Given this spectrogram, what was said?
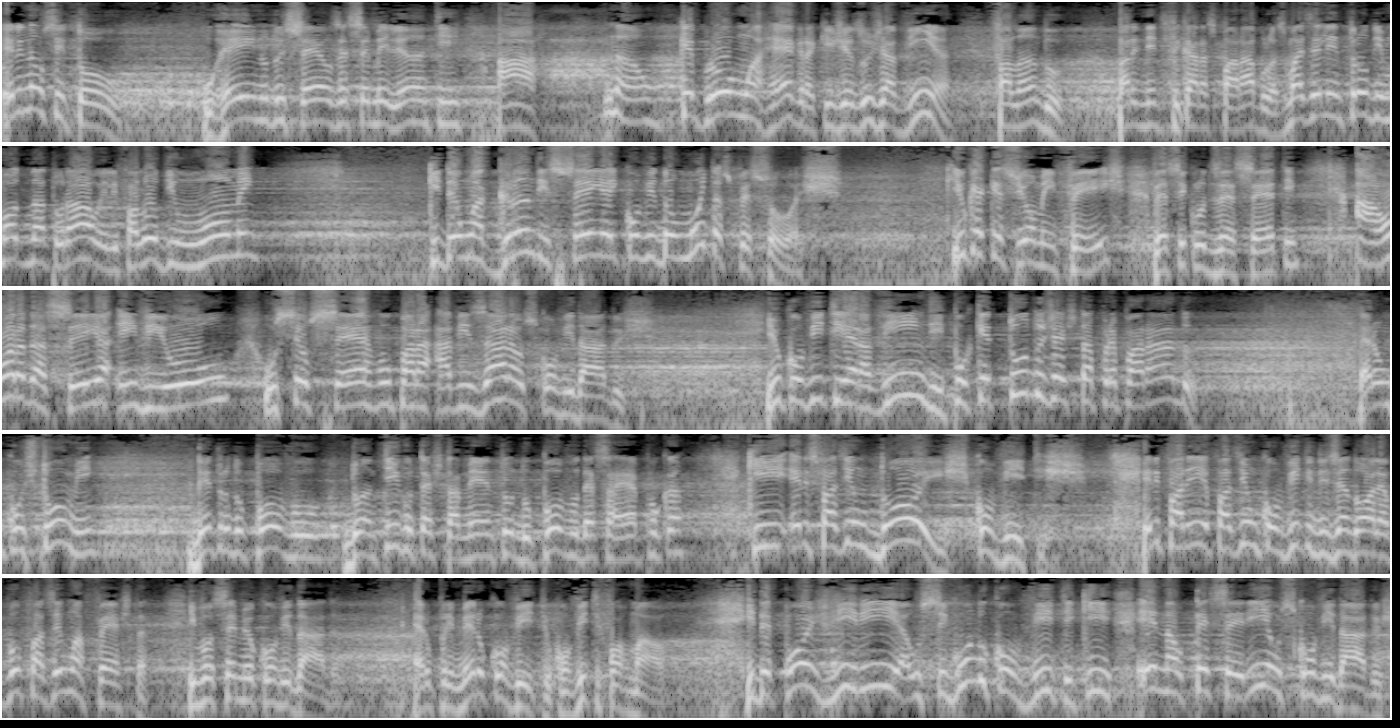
Ele não citou o reino dos céus é semelhante a. Não, quebrou uma regra que Jesus já vinha falando para identificar as parábolas, mas ele entrou de modo natural. Ele falou de um homem que deu uma grande ceia e convidou muitas pessoas. E o que é que esse homem fez? Versículo 17: A hora da ceia enviou o seu servo para avisar aos convidados. E o convite era: vinde, porque tudo já está preparado. Era um costume dentro do povo do Antigo Testamento, do povo dessa época, que eles faziam dois convites. Ele faria, fazia um convite dizendo: Olha, vou fazer uma festa e você é meu convidado. Era o primeiro convite, o convite formal. E depois viria o segundo convite que enalteceria os convidados.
